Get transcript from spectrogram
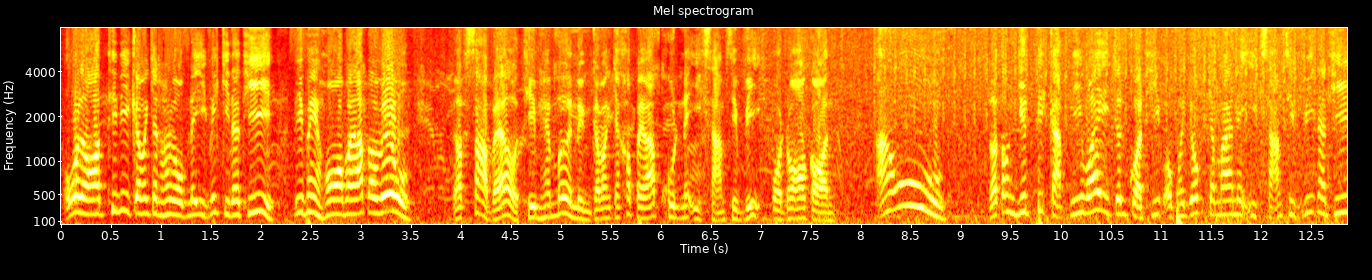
โอ้โหลอดที่นี่กำลังจะถล่มในอีกไม่กี่นาทีรีบให้ฮอมารับเราเร็วรับทราบแล้วทีมแฮมเมอร์หนึ่งกำลังจะเข้าไปรับคุณในอีก 30 วิโปรดรอก่อน เอ้า เราต้องยึดพิกัดนี้ไว้จนกว่าทีมอพยพจะมาในอีก 30 วินาที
